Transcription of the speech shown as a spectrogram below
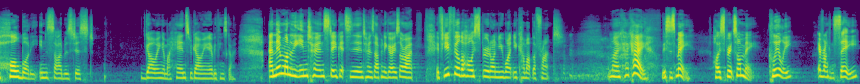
whole body inside was just going and my hands were going and everything's going. And then one of the interns, Steve gets his interns up and he goes, All right, if you feel the Holy Spirit on you, won't you come up the front? I'm like, okay, this is me. Holy Spirit's on me. Clearly, everyone can see.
